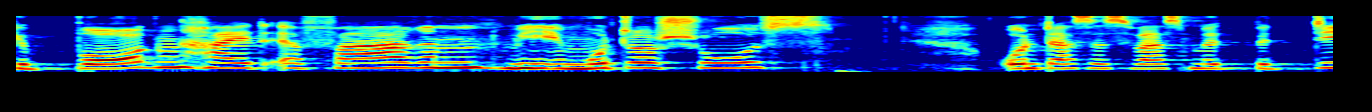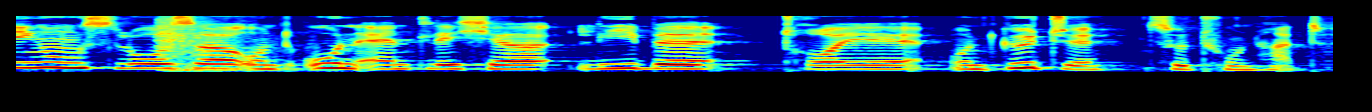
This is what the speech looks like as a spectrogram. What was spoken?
Geborgenheit erfahren, wie im Mutterschoß, und dass es was mit bedingungsloser und unendlicher Liebe, Treue und Güte zu tun hat.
